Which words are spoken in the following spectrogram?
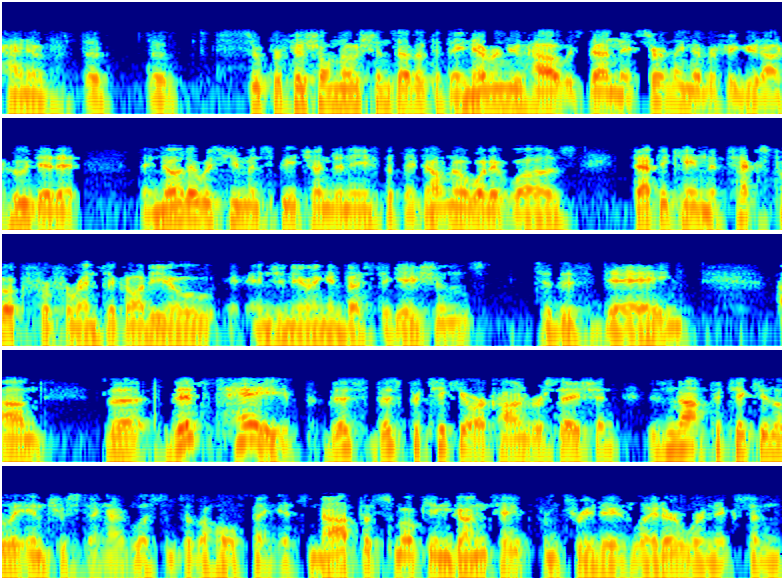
kind of the, the superficial notions of it, but they never knew how it was done. They certainly never figured out who did it. They know there was human speech underneath, but they don't know what it was. That became the textbook for forensic audio engineering investigations to this day. Um, the, this tape, this, this particular conversation is not particularly interesting. I've listened to the whole thing. It's not the smoking gun tape from three days later where Nixon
